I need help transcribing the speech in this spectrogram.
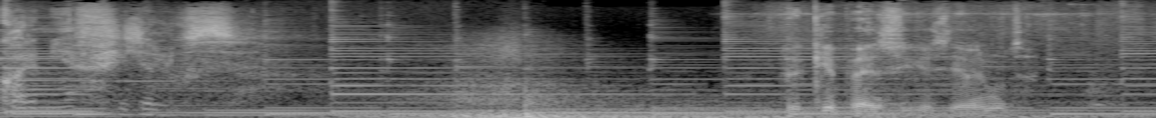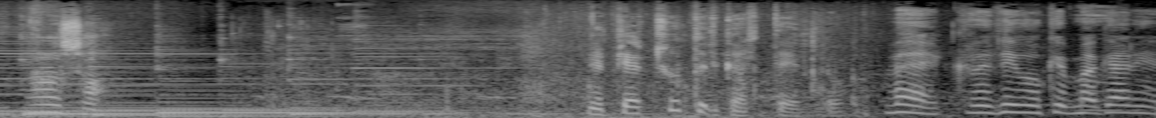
Cora é minha filha, Lúcia. Perché pensi che sia venuta? Non lo so. Mi è piaciuto il cartello. Beh, credevo che magari...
